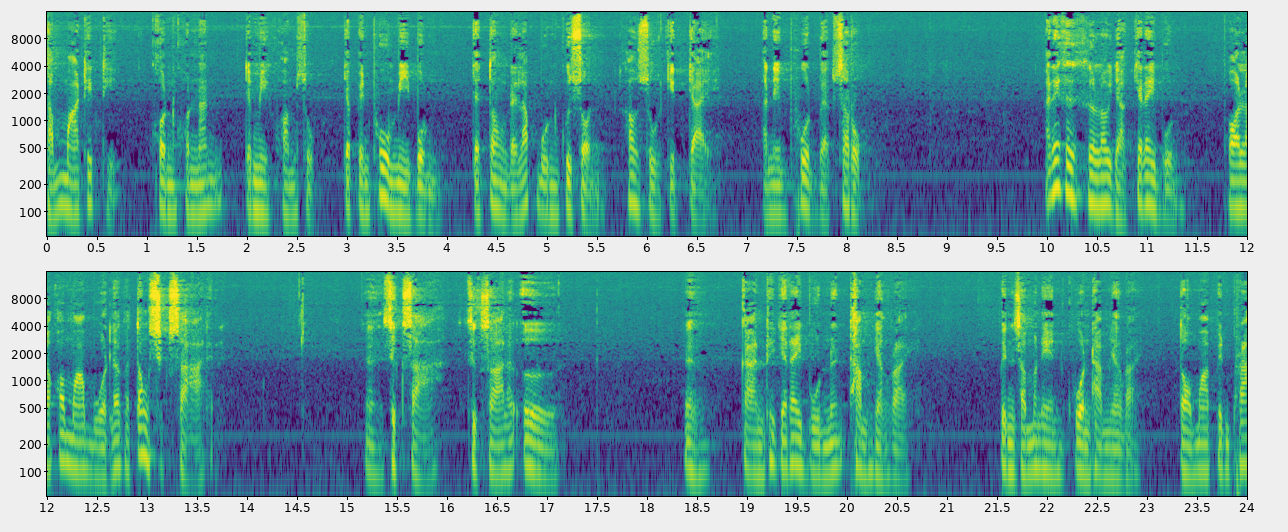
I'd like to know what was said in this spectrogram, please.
สัมมาทิฏฐิคนคนนั้นจะมีความสุข จะเป็นผู้มีบุญ จะต้องได้รับบุญกุศลเข้าสู่จิตใจ อันนี้พูดแบบสรุป อันนี้คือคือเราอยากจะได้บุญ พอเราเข้ามาบวชแล้วก็ต้องศึกษาศึกษาศึกษาแล้ว เออ การที่จะได้บุญนั้นทำอย่างไร เป็นสมณเณรควรทำอย่างไร ต่อมาเป็นพระ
